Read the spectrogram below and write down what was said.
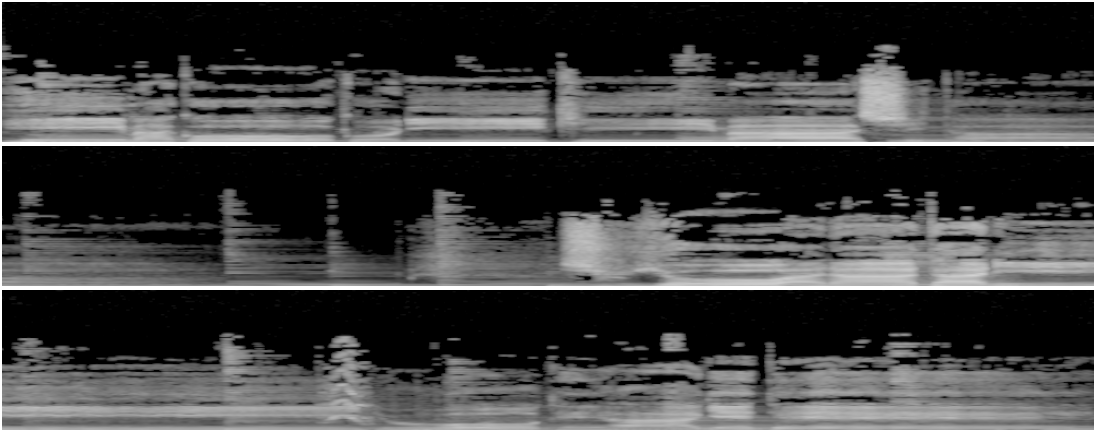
今ここに来ました。主よあなたに両手あげて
